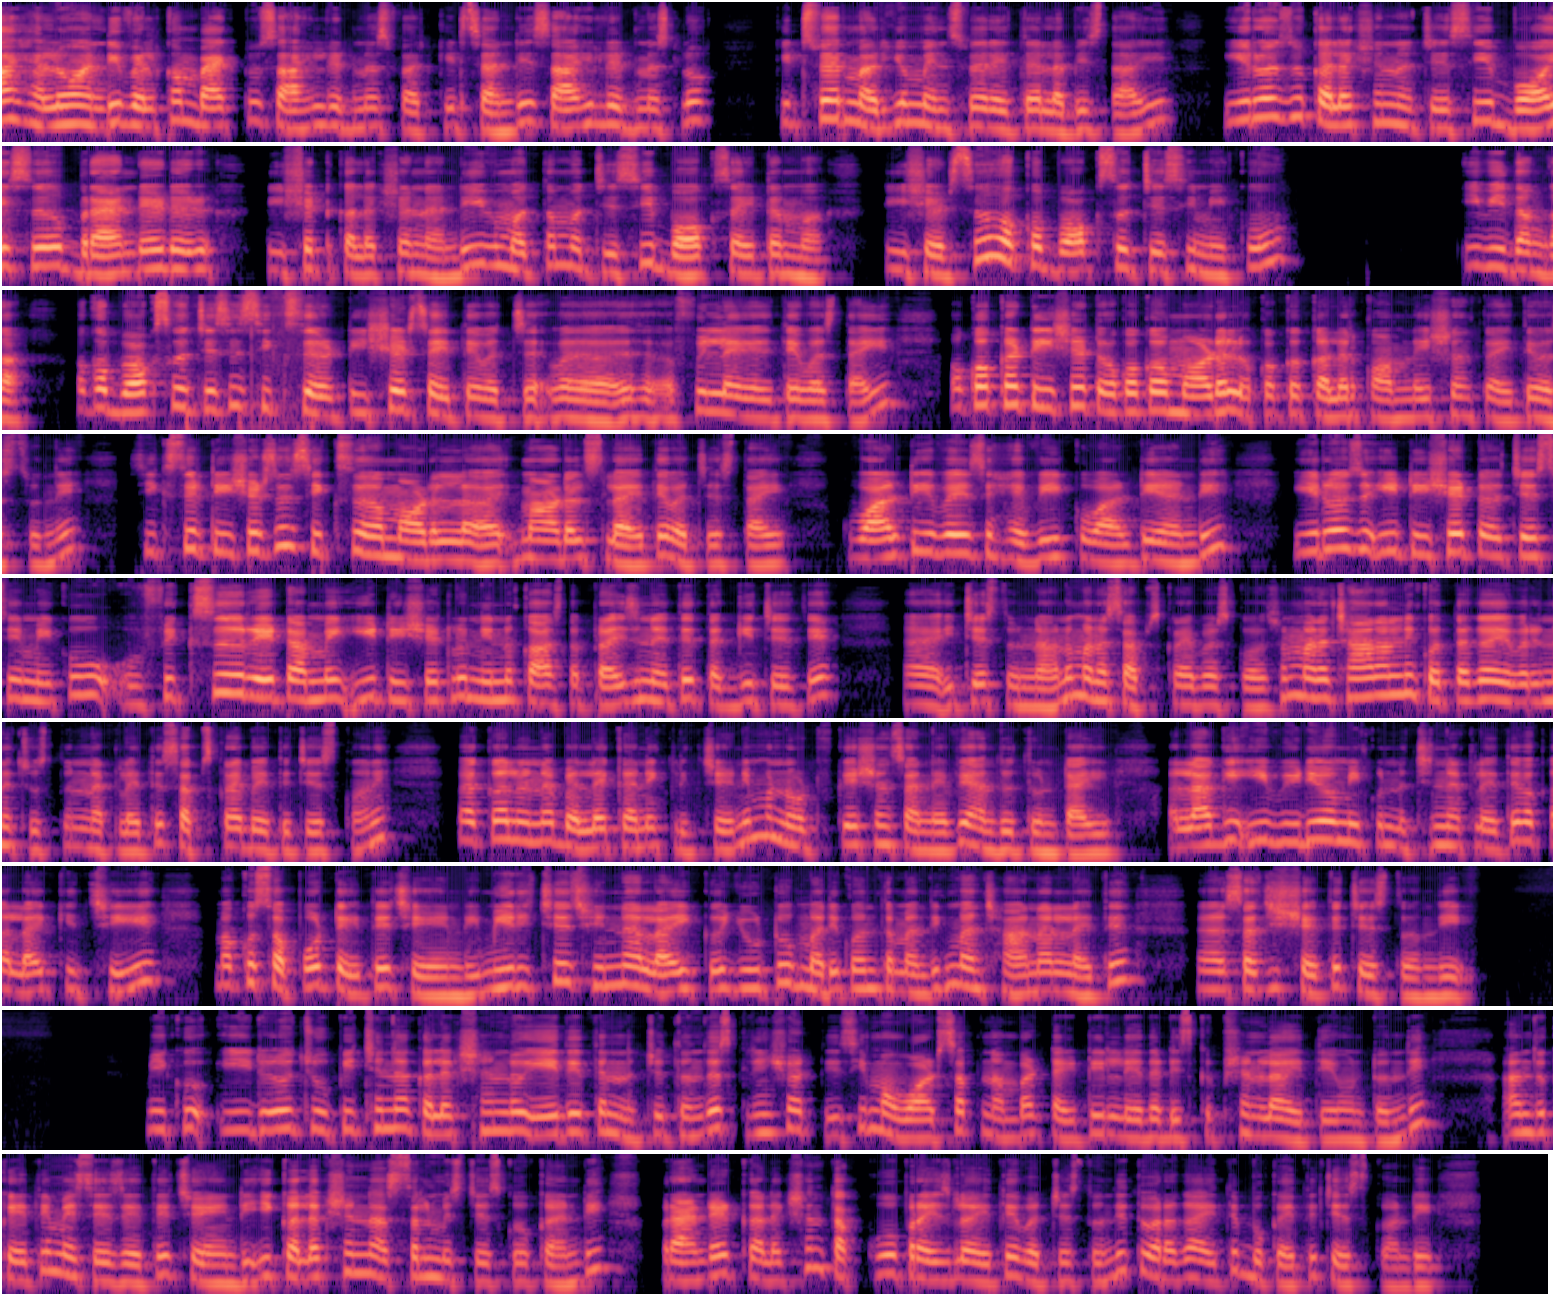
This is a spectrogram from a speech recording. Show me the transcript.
Hi hello అండి. Welcome back to Sahil readymades for kids అండి. సాహిల్ రెడ్మిస్లో కిడ్స్ వేర్ మరియు మెన్స్ వేర్ అయితే లభిస్తాయి. ఈరోజు కలెక్షన్ వచ్చేసి బాయ్స్ బ్రాండెడ్ టీషర్ట్ కలెక్షన్ అండి. ఇవి మొత్తం వచ్చేసి బాక్స్ ఐటమ్ టీషర్ట్స్. ఒక బాక్స్ వచ్చేసి మీకు ఈ విధంగా ఒక బాక్స్ వచ్చేసి సిక్స్ టీషర్ట్స్ అయితే వచ్చే ఫిల్ అయితే వస్తాయి. ఒక్కొక్క టీషర్ట్ ఒక్కొక్క మోడల్ ఒక్కొక్క కలర్ కాంబినేషన్తో అయితే వస్తుంది. సిక్స్ టీషర్ట్స్ సిక్స్ మోడల్ మోడల్స్లో అయితే వచ్చేస్తాయి. క్వాలిటీ వైజ్ హెవీ క్వాలిటీ అండి. ఈరోజు ఈ టీషర్ట్ వచ్చేసి మీకు ఫిక్స్ రేట్ అమ్మే ఈ టీషర్ట్లు నిన్ను కాస్త ప్రైజ్ని అయితే తగ్గించైతే ఇచ్చేస్తున్నాను మన సబ్స్క్రైబర్స్ కోసం. మన ఛానల్ని కొత్తగా ఎవరైనా చూస్తున్నట్లయితే సబ్స్క్రైబ్ అయితే చేసుకొని పక్కలున్న బెల్లైకాన్ని క్లిక్ చేయండి. మన నోటిఫికేషన్స్ అనేవి అందుతుంటాయి. అలాగే ఈ వీడియో మీకు నచ్చినట్లయితే ఒక లైక్ ఇచ్చి మాకు సపోర్ట్ అయితే చేయండి. మీరు ఇచ్చే చిన్న లైక్ యూట్యూబ్ మరికొంతమందికి మన ఛానల్ని అయితే సజెస్ట్ అయితే చేస్తుంది. మీకు ఈరోజు చూపించిన కలెక్షన్లో ఏదైతే నచ్చుతుందో స్క్రీన్షాట్ తీసి మా వాట్సాప్ నంబర్ టైటిల్ లేదా డిస్క్రిప్షన్లో అయితే ఉంటుంది. అందుకైతే మెసేజ్ అయితే చేయండి. ఈ కలెక్షన్ అస్సలు మిస్ చేసుకోకండి. బ్రాండెడ్ కలెక్షన్ తక్కువ ప్రైస్లో అయితే వచ్చేస్తుంది. త్వరగా అయితే బుక్ అయితే చేసుకోండి.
